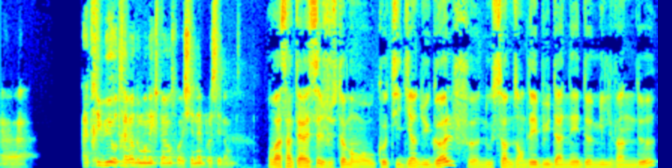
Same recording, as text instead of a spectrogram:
euh, attribué au travers de mon expérience professionnelle précédente. On va s'intéresser justement au quotidien du golf. Nous sommes en début d'année 2022.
